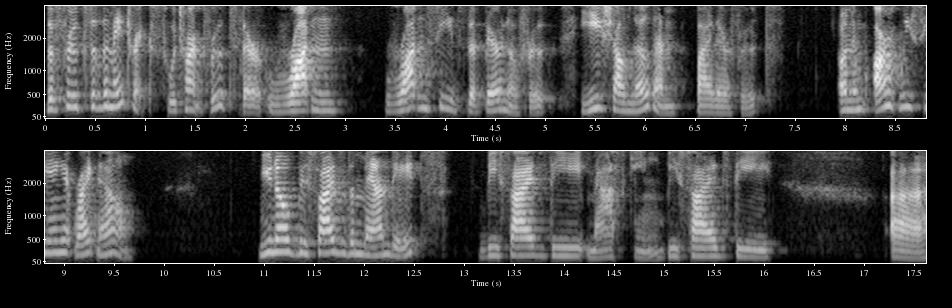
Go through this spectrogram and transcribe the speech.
the fruits of the matrix, which aren't fruits, they're rotten rotten seeds that bear no fruit. Ye shall know them by their fruits. And aren't we seeing it right now? You know, besides the mandates, besides the masking, besides the, uh,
